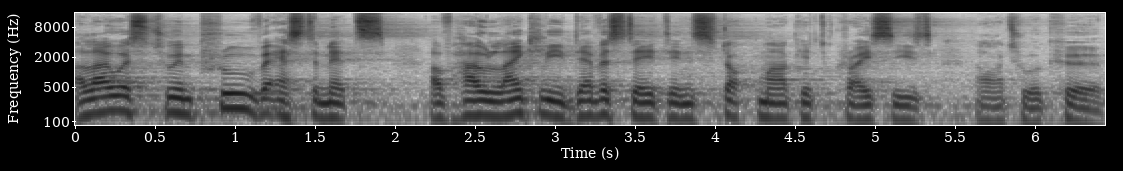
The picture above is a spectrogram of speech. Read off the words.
allow us to improve estimates of how likely devastating stock market crises are to occur.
